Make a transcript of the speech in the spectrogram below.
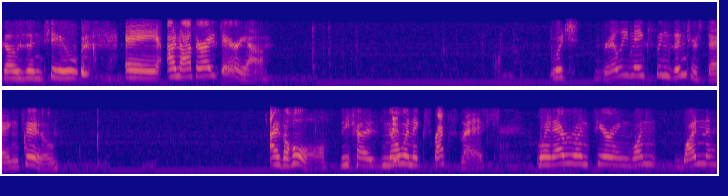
goes into a unauthorized area. Which really makes things interesting too. As a whole, because no one expects this. When everyone's hearing one one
